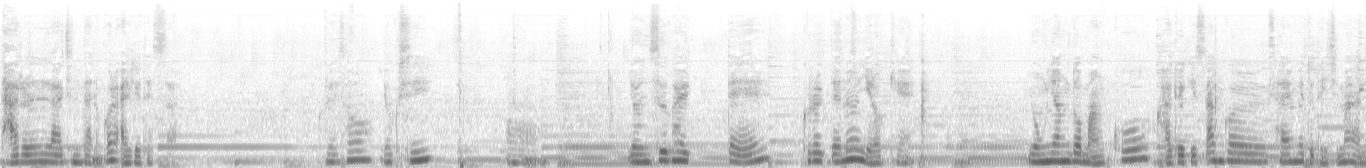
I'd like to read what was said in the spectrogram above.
달라진다는 걸 알게 됐어요. 그래서 역시 어, 연습할 때 그럴 때는 이렇게 용량도 많고 가격이 싼 걸 사용해도 되지만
